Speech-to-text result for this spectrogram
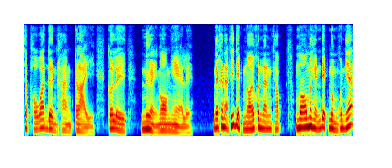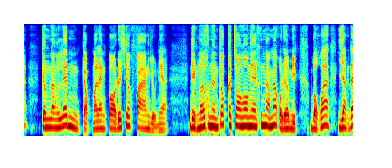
จะเพราะว่าเดินทางไกล ก็เลยเหนื่อยงองแงเลย ในขณะที่เด็กน้อยคนนั้นครับ มองมาเห็นเด็กหนุ่มคนนี้กำลังเล่นกับแมลงปอด้วยเชือกฟางอยู่เนี่ยเด็กน้อยคนนั้นก็กระจองงองแงขึ้นมามากกว่าเดิมอีก บอกว่าอยากได้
